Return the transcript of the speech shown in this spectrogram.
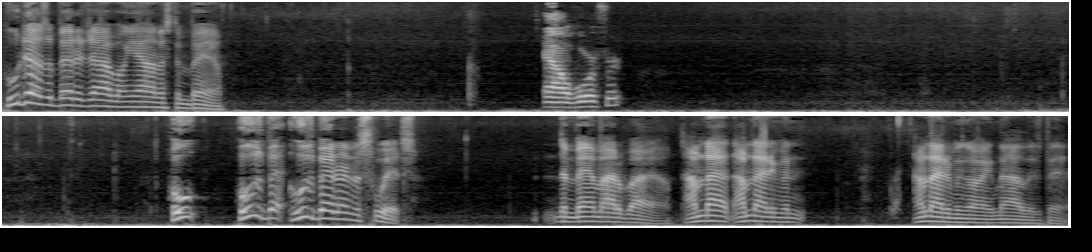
Who does a better job on Giannis than Bam? Al Horford. Who who's be, who's better in the switch than Bam Adebayo? I'm not. I'm not even. I'm not even going to acknowledge that.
